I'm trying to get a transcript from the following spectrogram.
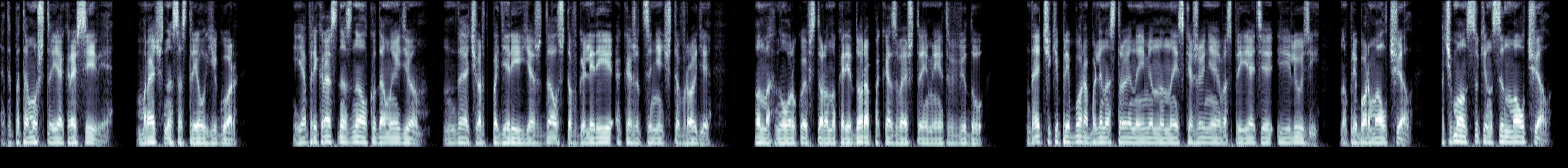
Это потому, что я красивее, мрачно сострел Егор. Я прекрасно знал, куда мы идем. Да, черт подери, я ждал, что в галерее окажется нечто вроде... Он махнул рукой в сторону коридора, показывая, что имеет в виду. Датчики прибора были настроены именно на искажение восприятия и иллюзий, но прибор молчал — Почему он, сукин сын, молчал?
